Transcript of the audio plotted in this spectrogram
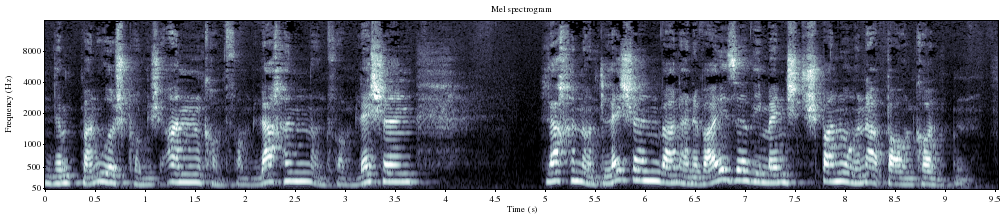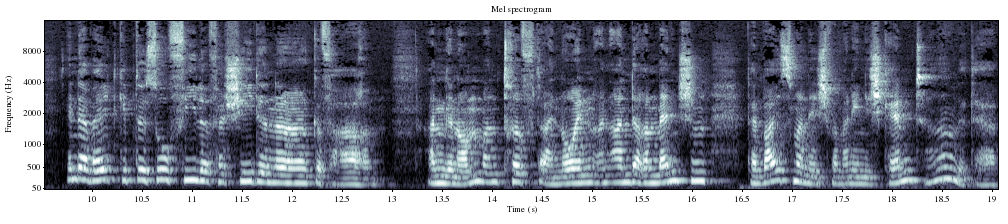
nimmt man ursprünglich an, kommt vom Lachen und vom Lächeln, Lachen und Lächeln waren eine Weise, wie Menschen Spannungen abbauen konnten. In der Welt gibt es so viele verschiedene Gefahren. Angenommen, man trifft einen neuen, einen anderen Menschen, dann weiß man nicht, wenn man ihn nicht kennt, wird er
